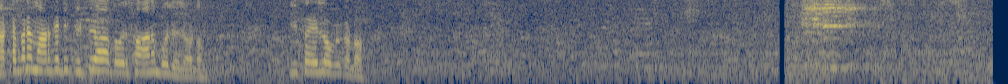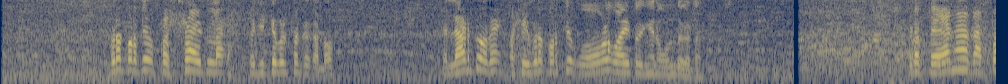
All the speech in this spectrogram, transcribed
കട്ടപ്പന മാർക്കറ്റിൽ കിട്ടുകാത്ത ഒരു സാധനം പോലും ഇല്ല കേട്ടോ. ഈ സൈഡിലൊക്കെ കണ്ടോ? ഇവിടെ കുറച്ച് ഫ്രഷ് ആയിട്ടുള്ള വെജിറ്റബിൾസ് ഒക്കെ കണ്ടോ? എല്ലായിടത്തും അതെ പക്ഷേ ഇവിടെ കുറച്ച് ഓളമായിട്ടും ഇങ്ങനെ ഉണ്ട് കേട്ടോ. ഇവിടെ തേങ്ങ കപ്പ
